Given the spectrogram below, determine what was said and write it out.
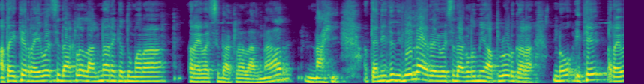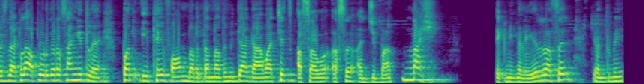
आता इथे रहिवासी दाखला लागणार आहे का तुम्हाला? रहिवासी दाखला लागणार नाही. त्यांनी इथे दिलेला आहे रहिवासी दाखला तुम्ही अपलोड करा. नो इथे रहिवासी दाखला अपलोड करा सांगितलं आहे पण इथे फॉर्म भरताना तुम्ही त्या गावाचेच असावं असं अजिबात नाही. नाही. टेक्निकल एरर असेल किंवा तुम्ही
